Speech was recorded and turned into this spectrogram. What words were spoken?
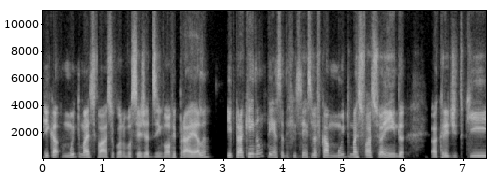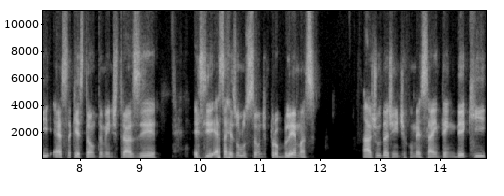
fica muito mais fácil quando você já desenvolve para ela e para quem não tem essa deficiência vai ficar muito mais fácil ainda. Eu acredito que essa questão também de trazer esse, essa resolução de problemas ajuda a gente a começar a entender que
